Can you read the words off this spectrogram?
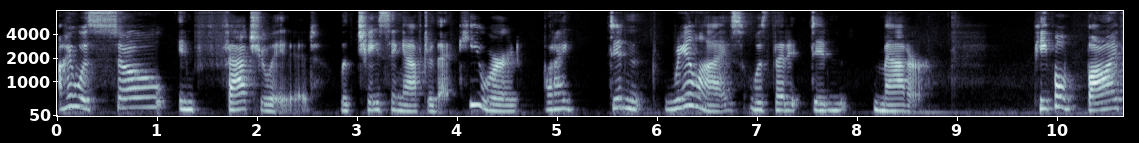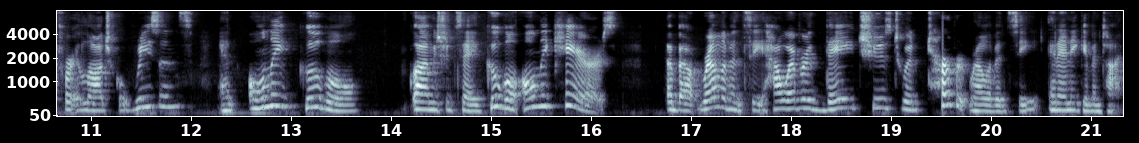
I was so infatuated with chasing after that keyword. What I didn't realize was that it didn't matter. People buy for illogical reasons, and only Google, I should say, Google only cares about relevancy however they choose to interpret relevancy at any given time.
